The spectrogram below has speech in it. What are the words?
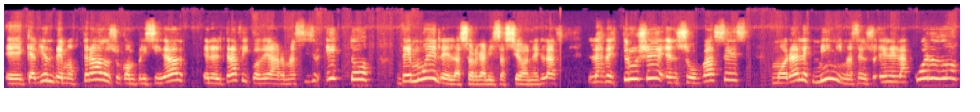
eh, que habían demostrado su complicidad en el tráfico de armas. Esto demuele las organizaciones, las, las destruye en sus bases morales mínimas, en, el acuerdo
